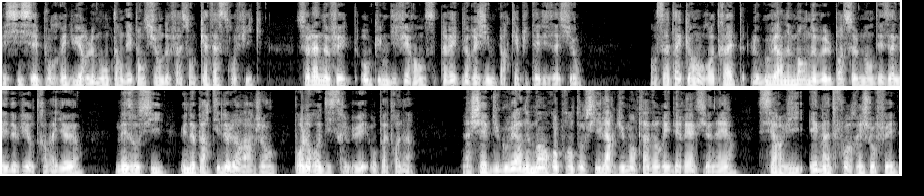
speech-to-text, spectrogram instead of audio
Mais si c'est pour réduire le montant des pensions de façon catastrophique, cela ne fait aucune différence avec le régime par capitalisation. En s'attaquant aux retraites, le gouvernement ne veut pas seulement des années de vie aux travailleurs, mais aussi une partie de leur argent pour le redistribuer au patronat. La chef du gouvernement reprend aussi l'argument favori des réactionnaires, servi et maintes fois réchauffé,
